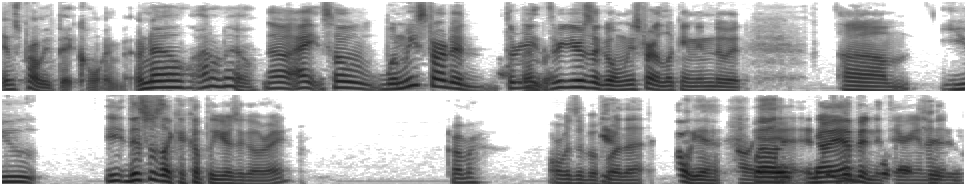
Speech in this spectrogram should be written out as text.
it was probably bitcoin or no i don't know No, I so when we started three three years ago when we started looking into it, um, you this was like a couple years ago, right? Chromer, or was it before that? oh yeah Oh, Well, yeah, yeah. no, it it had been was before Ethereum. Then. too.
